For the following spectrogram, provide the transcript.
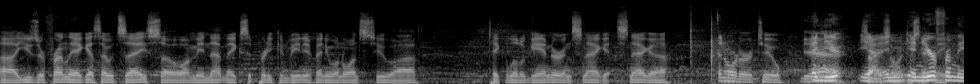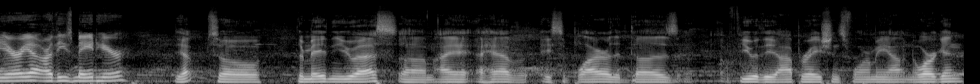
uh, user friendly, I guess I would say. So I mean that makes it pretty convenient if anyone wants to uh, take a little gander and snag it, snag a an order or two. Yeah. And you're, yeah, Sorry, and, and you're me. from the area. Are these made here? Yep. So they're made in the U.S. Um, I, I have a supplier that does a few of the operations for me out in Oregon,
